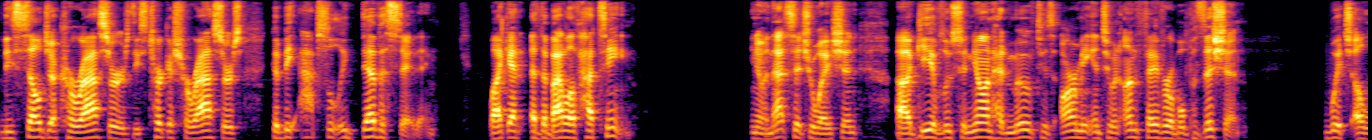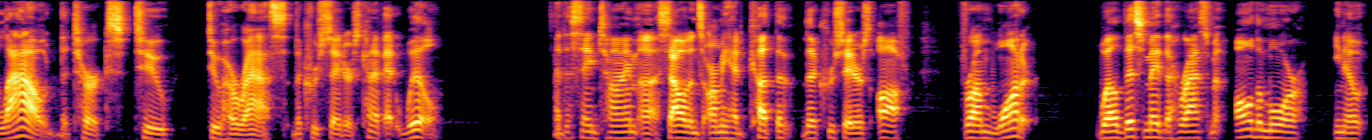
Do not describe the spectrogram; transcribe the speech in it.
these Seljuk harassers, these Turkish harassers, could be absolutely devastating, like at, at the Battle of Hattin. You know, in that situation, uh, Guy of Lusignan had moved his army into an unfavorable position, which allowed the Turks to to harass the Crusaders kind of at will. At the same time, uh, Saladin's army had cut the, the Crusaders off from water. Well, this made the harassment all the more, you know,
